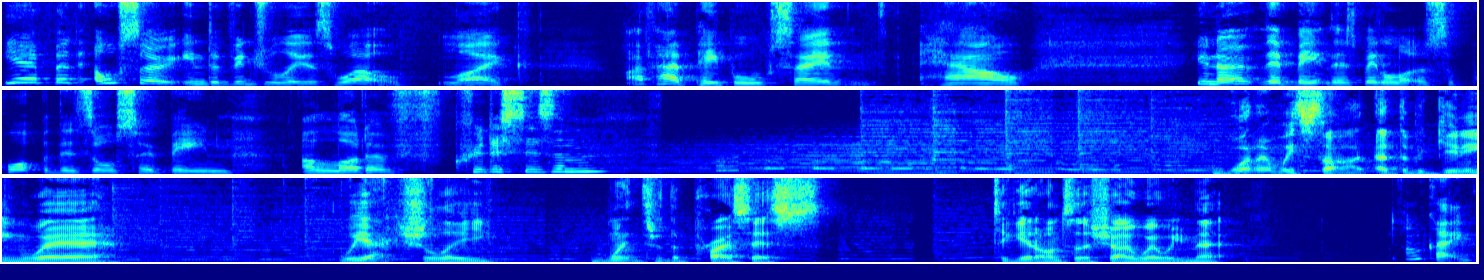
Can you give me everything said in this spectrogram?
yeah, but also individually as well. Like, I've had people say how, you know, there been there's been a lot of support, but there's also been a lot of criticism. Why don't we start at the beginning where we actually went through the process to get onto the show where we met? Okay.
